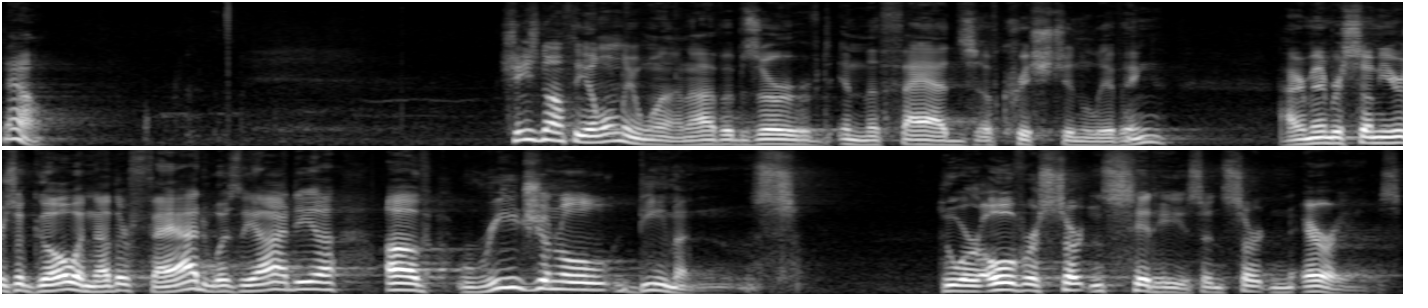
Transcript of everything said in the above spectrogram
Now, she's not the only one I've observed in the fads of Christian living. I remember some years ago, another fad was the idea of regional demons who were over certain cities and certain areas.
